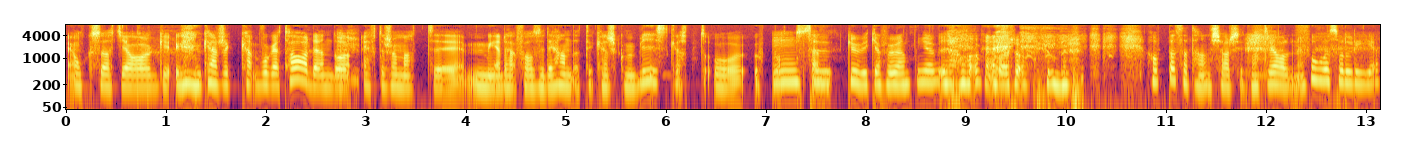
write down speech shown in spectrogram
också att jag kanske kan, vågar ta den då eftersom att eh, med det här facit i hand att det kanske kommer bli skratt och uppåt Mm, sen. Gud vilka förväntningar vi har på Robin. Hoppas att han kör sitt material nu. Få oss att le.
